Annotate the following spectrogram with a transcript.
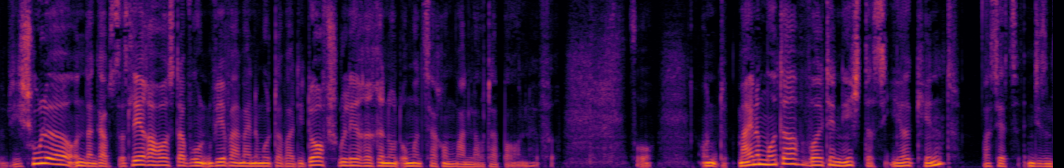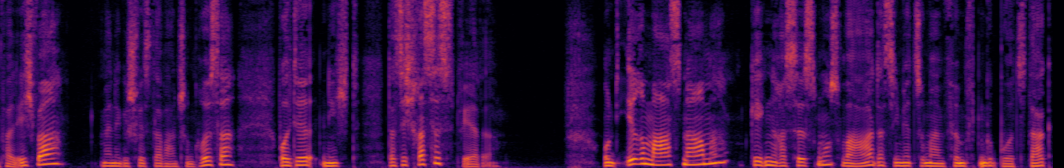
die Schule und dann gab es das Lehrerhaus, da wohnten wir, weil meine Mutter war die Dorfschullehrerin und um uns herum waren lauter Bauernhöfe. So. Und meine Mutter wollte nicht, dass ihr Kind, was jetzt in diesem Fall ich war, meine Geschwister waren schon größer, wollte nicht, dass ich Rassist werde. Und ihre Maßnahme gegen Rassismus war, dass sie mir zu meinem fünften Geburtstag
